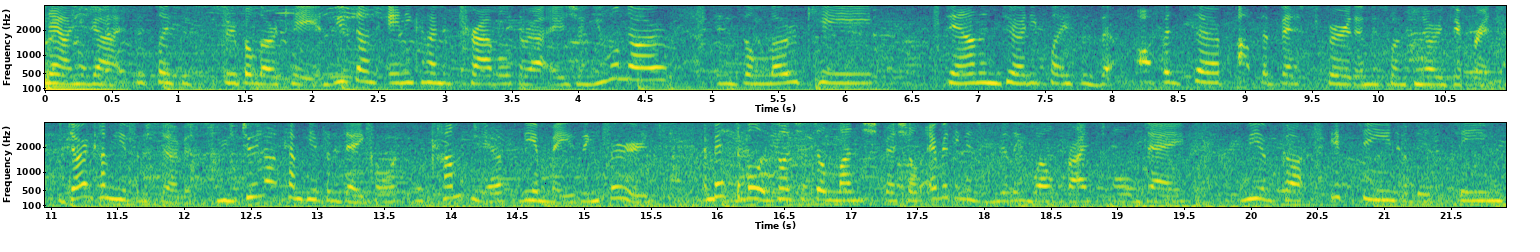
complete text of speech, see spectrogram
Now, you guys, this place is super low key, and if you've done any kind of travel throughout Asia, you will know it is the low key, down and dirty places that often serve up the best food, and this one's no different. You don't come here for the service, you do not come here for the decor, you come here for the amazing food. And best of all, it's not just a lunch special, everything is really well priced all day. We have got 15 of their steamed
